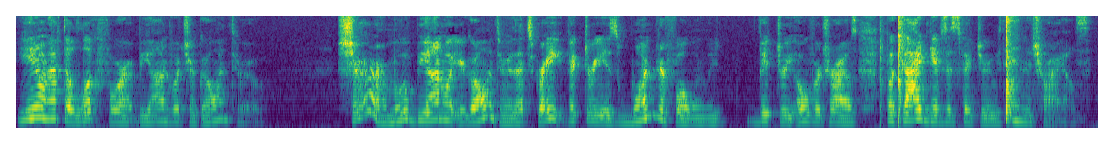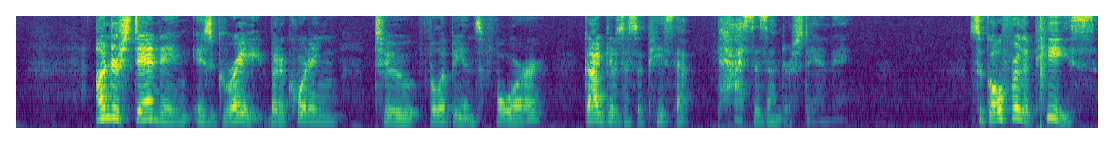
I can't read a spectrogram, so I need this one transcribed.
You don't have to look for it beyond what you're going through. Sure, move beyond what you're going through. That's great. Victory is wonderful when we victory over trials, but God gives us victory within the trials. Understanding is great, but according to Philippians 4, God gives us a peace that passes understanding. So go for the peace.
